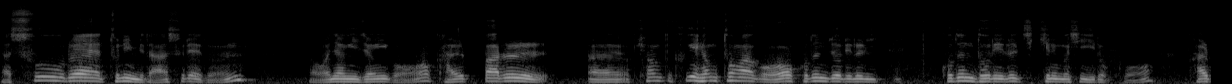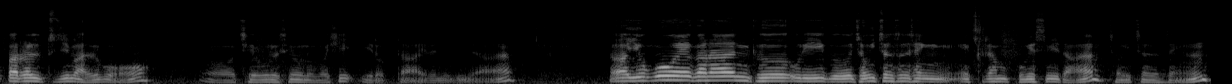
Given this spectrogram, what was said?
자, 수레 둔입니다. 수레 둔 어, 원형이정이고 갈바를 어, 형, 크게 형통하고 고든 조리를 이- 고든 도리를 지키는 것이 이롭고 갈바를 두지 말고 어, 제후를 세우는 것이 이롭다 이런 얘기입니다. 어, 요거에 관한 그 우리 그 정희천 선생의 글을 한번 보겠습니다. 정희천 선생은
